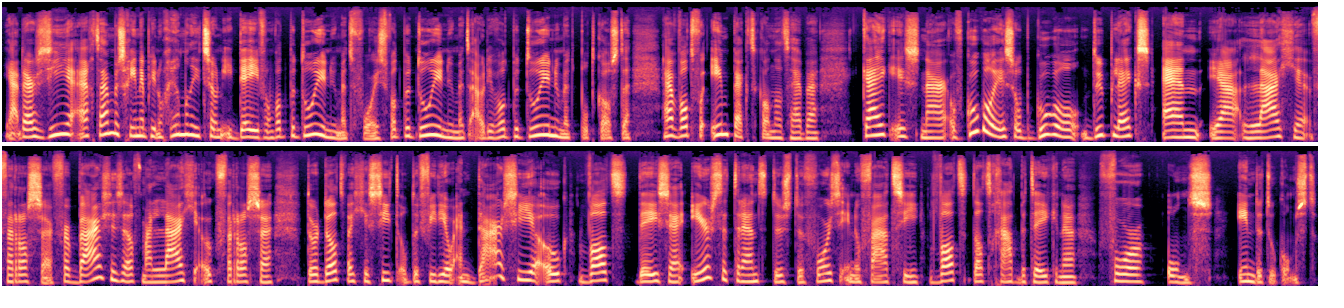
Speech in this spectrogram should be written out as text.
ja, daar zie je echt, hè, misschien heb je nog helemaal niet zo'n idee van wat bedoel je nu met voice, wat bedoel je nu met audio, wat bedoel je nu met podcasten, hè, wat voor impact kan dat hebben? Kijk eens naar, of Google is op Google Duplex en ja, laat je verrassen. Verbaas jezelf, maar laat je ook verrassen door dat wat je ziet op de video. En daar zie je ook wat deze eerste trend, dus de voice innovatie, wat dat gaat betekenen voor ons in de toekomst.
